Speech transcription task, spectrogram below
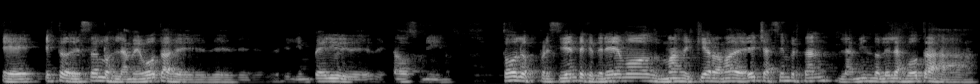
eh, esto de ser los lamebotas del imperio y de, Estados Unidos. Todos los presidentes que tenemos, más de izquierda, más de derecha, siempre están lamiéndole las botas a,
